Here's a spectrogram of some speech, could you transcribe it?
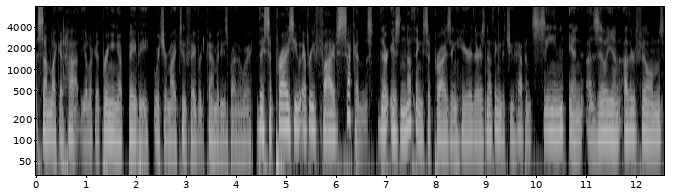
Some Like It Hot, you look at Bringing Up Baby, which are my two favorite comedies, by the way, they surprise you every five seconds. There is nothing surprising here. There is nothing that you haven't seen in a zillion other films.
